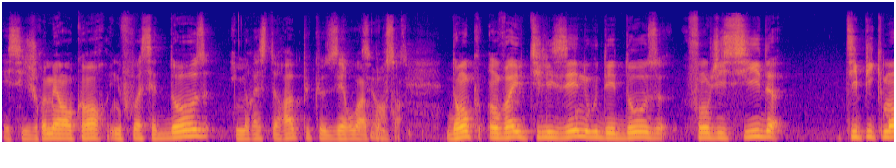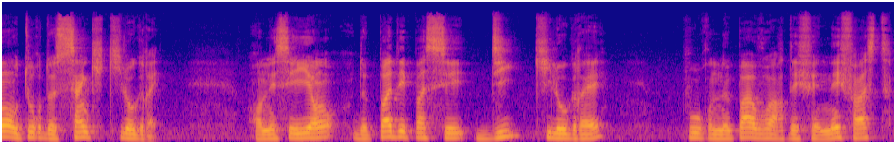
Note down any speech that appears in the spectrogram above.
Et si je remets encore une fois cette dose, il me restera plus que 0,1%. Donc on va utiliser, nous, des doses fongicides typiquement autour de 5 kg en essayant de ne pas dépasser 10 kg pour ne pas avoir d'effet néfaste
